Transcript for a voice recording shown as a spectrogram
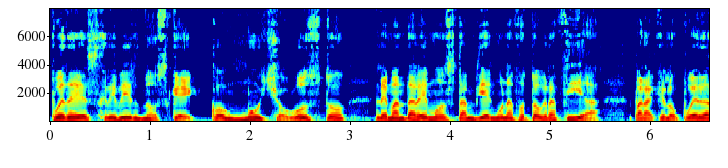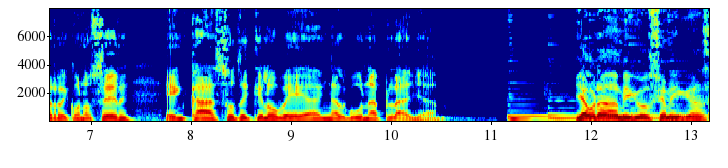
puede escribirnos que, con mucho gusto, le mandaremos también una fotografía para que lo pueda reconocer en caso de que lo vea en alguna playa. Y ahora, amigos y amigas,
